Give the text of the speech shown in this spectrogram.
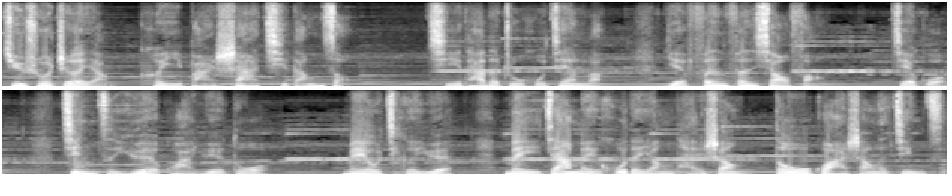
据说这样可以把煞气挡走。其他的住户见了，也纷纷效仿。结果镜子越挂越多，没有几个月，每家每户的阳台上都挂上了镜子。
